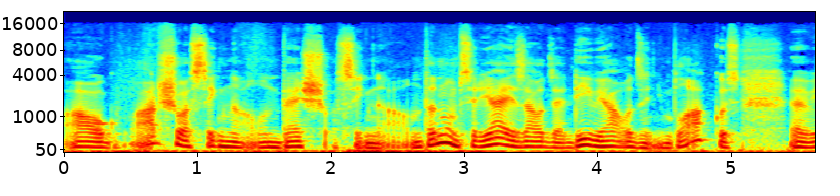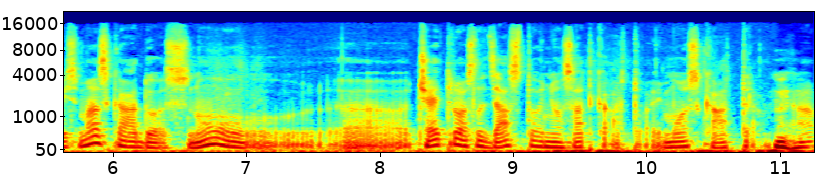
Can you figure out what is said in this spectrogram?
augu ar šo signālu un bez šo signālu, un tad mums ir jāizaudzē divi audziņi blakus, uh, vismaz kādos nu, uh, četros līdz astoņos atkārtojumos katram. Mm ja?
